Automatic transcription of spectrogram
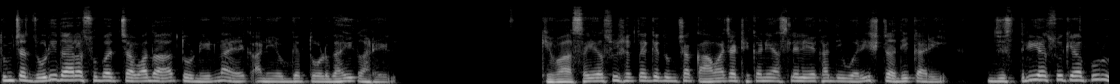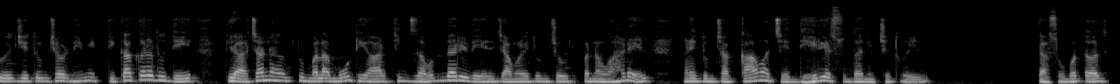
तुमच्या जोडीदारासोबतच्या वादात तो निर्णायक आणि योग्य तोडगाही काढेल. किंवा असंही असू शकतं की तुमच्या कामाच्या ठिकाणी असलेली एखादी वरिष्ठ अधिकारी जी स्त्री असो किंवा पुरुष जी तुमच्यावर नेहमी टीका करत होती ती अचानक तुम्हाला मोठी आर्थिक जबाबदारी देईल ज्यामुळे तुमचे उत्पन्न वाढेल आणि तुमच्या कामाचे धैर्यसुद्धा निश्चित होईल. त्यासोबतच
